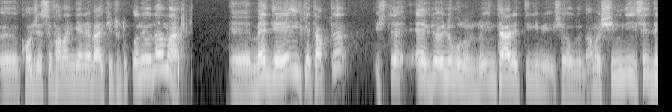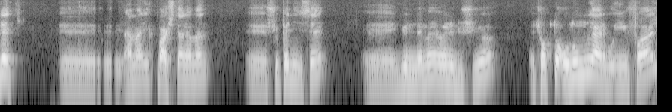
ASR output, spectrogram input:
e, kocası falan gene belki tutuklanıyordu ama e, medyaya ilk etapta işte evde ölü bulundu, intihar etti gibi şey oluyordu. Ama şimdi ise direkt e, hemen ilk baştan hemen e, şüpheli ise e, gündeme öyle düşüyor. E, çok da olumlu yani bu infial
